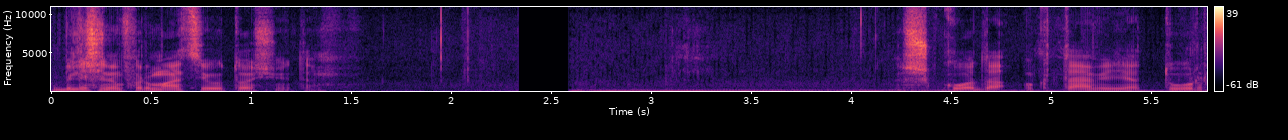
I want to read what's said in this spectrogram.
Більше інформації уточнюйте. Шкода Octavia Tour.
